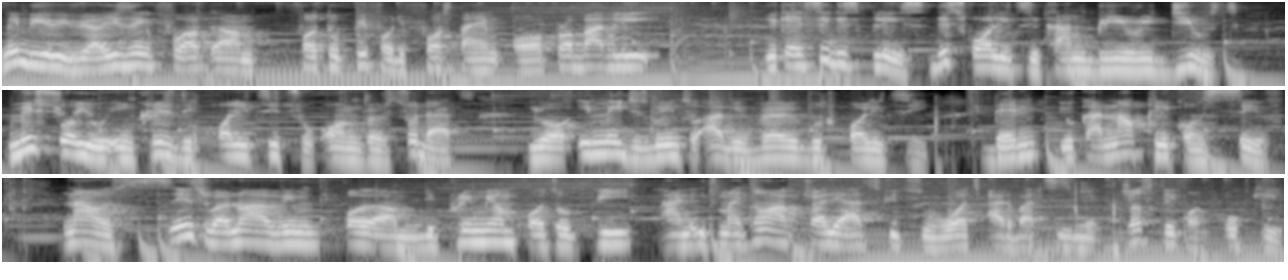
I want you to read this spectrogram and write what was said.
maybe if you are using for um, photopea for the first time or probably you can see this place. This quality can be reduced. Make sure you increase the quality to 100 so that your image is going to have a very good quality. Then you can now click on save. Now since we're not having um, the premium photopea and it might not actually ask you to watch advertisement just click on ok.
